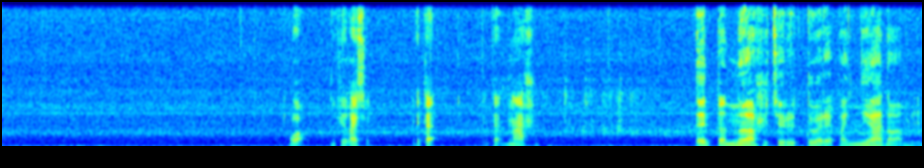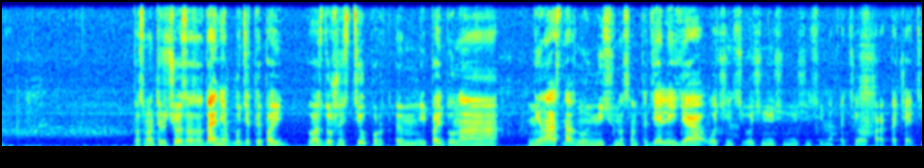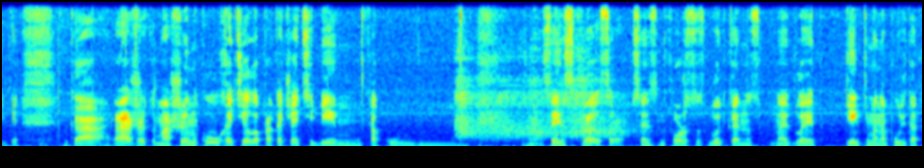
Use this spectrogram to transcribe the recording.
О, нифига себе. Это... Это наша? Это наша территория, понятно вам, блин? Посмотрю, что за задание будет, и пой... воздушный стилпорт, эм, и пойду на... Не на основную миссию, на самом-то деле. Я очень-очень-очень-очень сильно хотела прокачать себе гаражик, машинку хотела прокачать себе. Какую? Saints Cruiser, Saints Enforcers, Blood Cannons, Nightblade, Genki Монопульта,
